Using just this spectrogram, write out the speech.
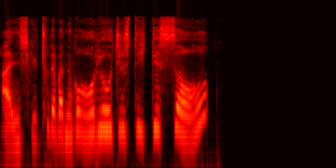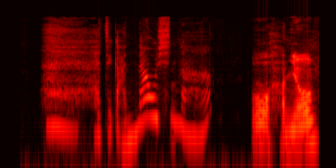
안식일 초대받는 거 어려워질 수도 있겠어. 아직 안 나오시나? 어, 안녕.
